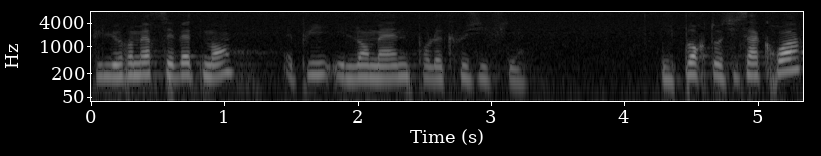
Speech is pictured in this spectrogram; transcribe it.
Puis il lui remercie ses vêtements, et puis il l'emmène pour le crucifier. Il porte aussi sa croix,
